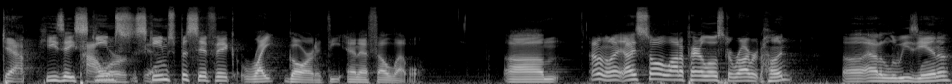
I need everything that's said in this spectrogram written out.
gap. He's a scheme power- scheme specific right guard at the NFL level. Um, I don't know. I, I saw a lot of parallels to Robert Hunt uh, out of Louisiana.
